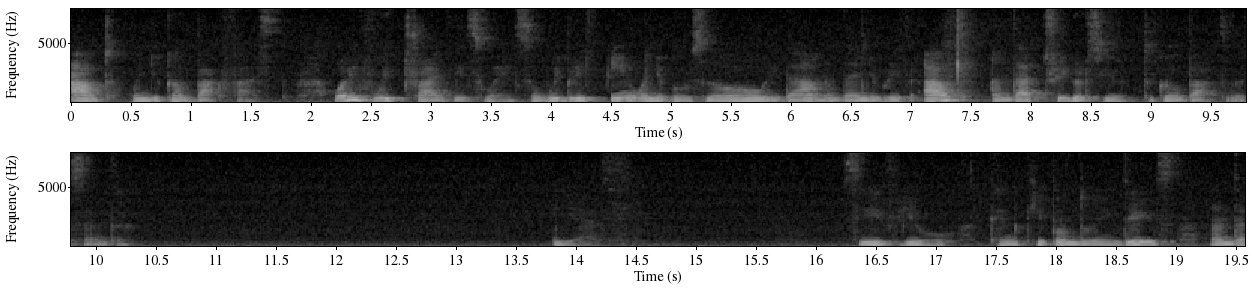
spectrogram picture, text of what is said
out when you come back fast. What if we try this way? So we breathe in when you go slowly down, and then you breathe out, and that triggers you to go back to the center. Yes. See if you can keep on doing this, and the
